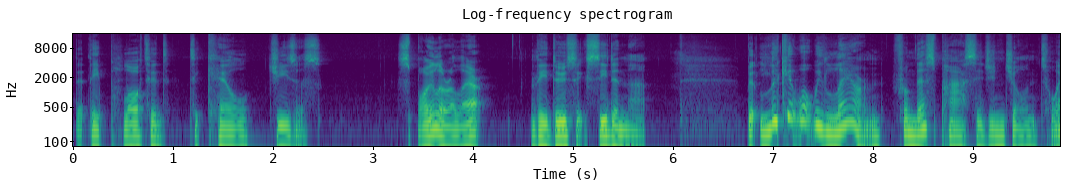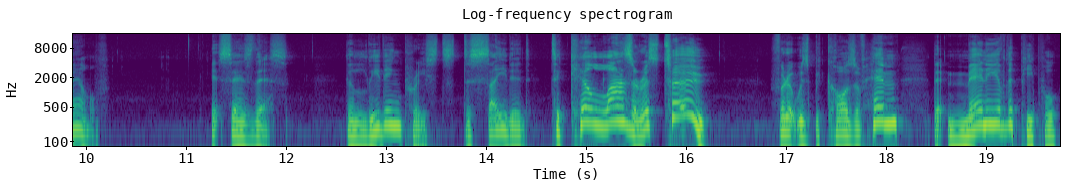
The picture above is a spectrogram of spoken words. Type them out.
that they plotted to kill Jesus. Spoiler alert, they do succeed in that. But look at what we learn from this passage in John 12. It says this The leading priests decided to kill Lazarus too, for it was because of him that many of the people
